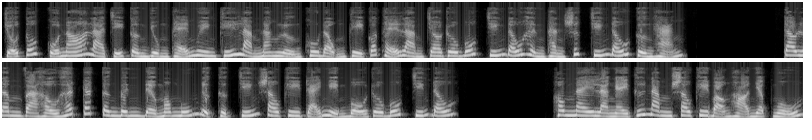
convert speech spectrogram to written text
chỗ tốt của nó là chỉ cần dùng thẻ nguyên khí làm năng lượng khu động thì có thể làm cho robot chiến đấu hình thành sức chiến đấu cường hãn. Cao lâm và hầu hết các tân binh đều mong muốn được thực chiến sau khi trải nghiệm bộ robot chiến đấu hôm nay là ngày thứ năm sau khi bọn họ nhập ngũ,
